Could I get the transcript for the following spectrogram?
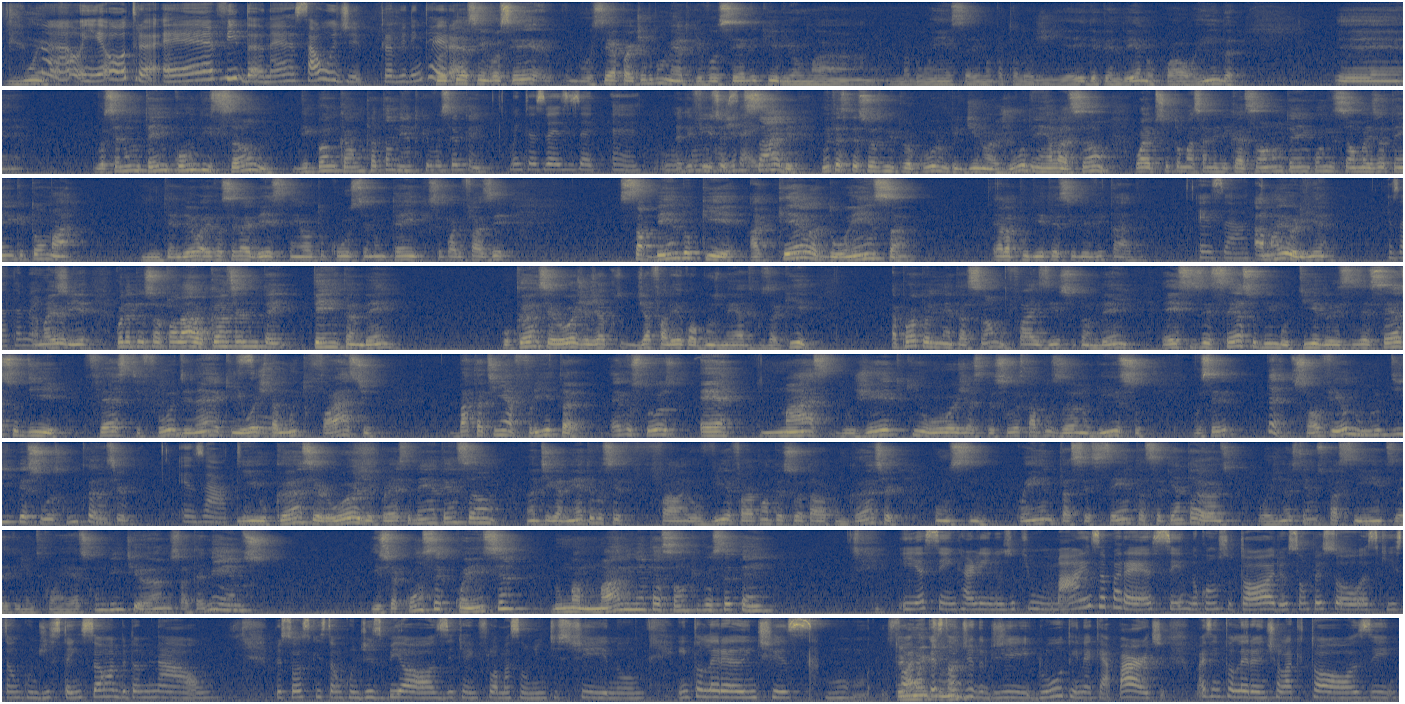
Muito. Não, e outra, é vida, né? É Saúde pra vida inteira. Porque assim, você, você a partir do momento que você adquirir uma, uma doença e uma patologia, aí, dependendo qual ainda, é, você não tem condição de bancar um tratamento que você tem. Muitas vezes é. É, não- É difícil, a gente sabe. Muitas pessoas me procuram pedindo ajuda em relação, olha, eu preciso tomar essa medicação, não tenho condição, mas eu tenho que tomar. Entendeu? Aí você vai ver se tem alto custo, se não tem, o que você pode fazer. Sabendo que aquela doença, ela podia ter sido evitada. Exato. A maioria, Exatamente. a maioria. Quando a pessoa fala, ah, o câncer não tem, tem também. O câncer hoje, eu já, já falei com alguns médicos aqui, a própria alimentação faz isso também. É esses excessos de embutido, esses excessos de fast food, né? Que hoje Sim. está muito fácil. Batatinha frita, é gostoso? É. Mas do jeito que hoje as pessoas estão abusando disso, você é, só vê o número de pessoas com câncer. Exato. E o câncer hoje, preste bem atenção. Antigamente você fala, ouvia falar que uma pessoa estava com câncer com 50, 60, 70 anos. Hoje nós temos pacientes aí que a gente conhece com 20 anos, até menos. Isso é consequência de uma má alimentação que você tem. E assim, Carlinhos, o que mais aparece no consultório são pessoas que estão com distensão abdominal, pessoas que estão com disbiose, que é inflamação no intestino, intolerantes, Tem fora muito, a questão né? de, de glúten, né, que é a parte, mas intolerante à lactose.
